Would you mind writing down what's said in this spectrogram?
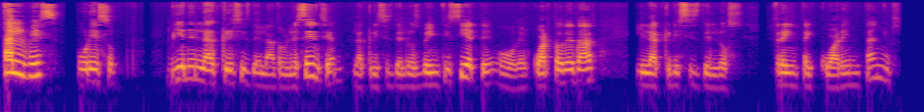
Tal vez por eso viene la crisis de la adolescencia, la crisis de los 27 o del cuarto de edad y la crisis de los 30 y 40 años.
